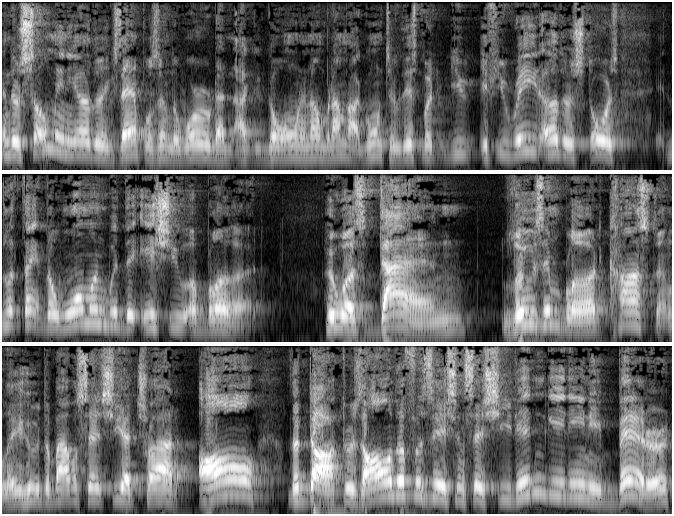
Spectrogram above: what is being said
and there's so many other examples in the Word, and I could go on and on, but I'm not going to this. But you, if you read other stories, think the woman with the issue of blood who was dying, losing blood constantly, who the Bible said she had tried all the doctors, all the physicians said she didn't get any better,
